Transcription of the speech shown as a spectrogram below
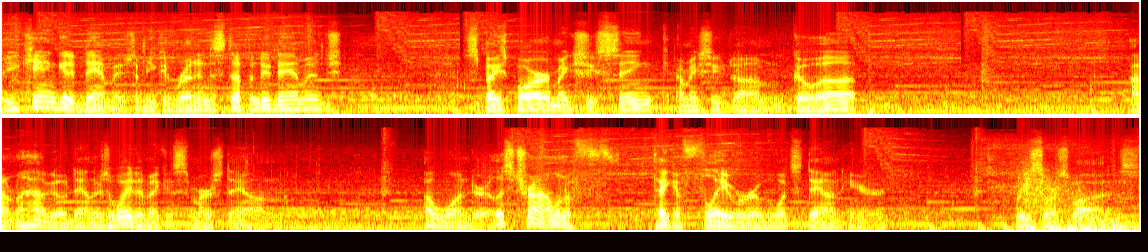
You can get it damaged. I mean, you can run into stuff and do damage. Spacebar makes you sink. Or makes you um, go up. I don't know how to go down. There's a way to make it submerge down. I wonder. Let's try. I want to take a flavor of what's down here, resource-wise.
